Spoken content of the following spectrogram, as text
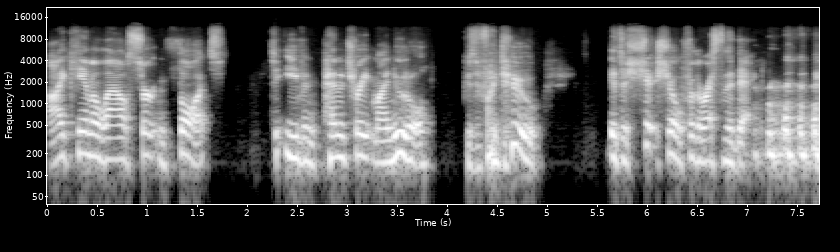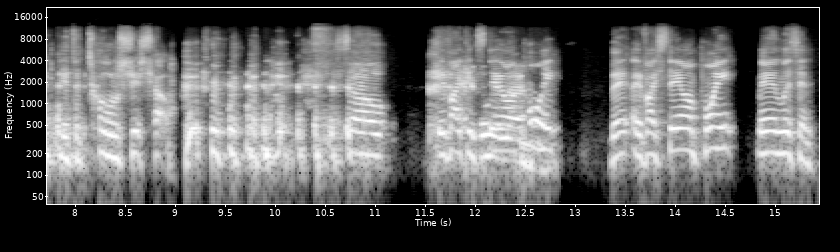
I can't allow certain thoughts to even penetrate my noodle because if I do, it's a shit show for the rest of the day. it's a total shit show. so if I can stay on point, if I stay on point, man, listen.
